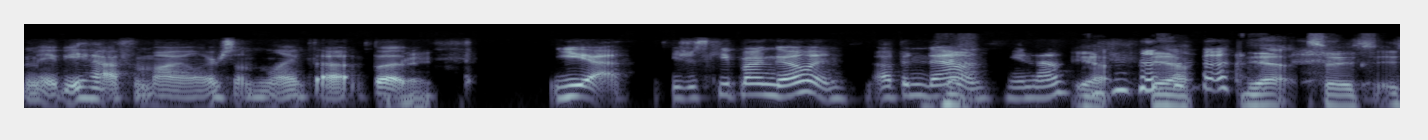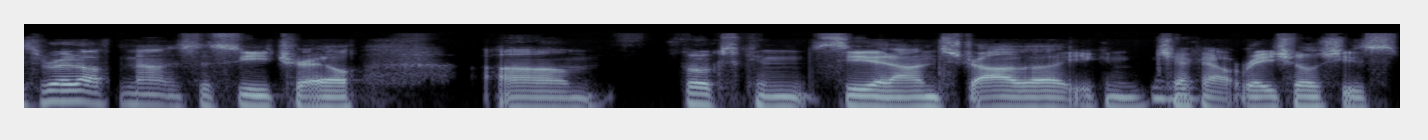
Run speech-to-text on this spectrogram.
maybe half a mile or something like that. But Right. yeah, you just keep on going up and Yeah. down, you know? Yeah. Yeah. Yeah. So it's it's right off the mountains to sea trail. Um, folks can see it on Strava. You can Mm-hmm. check out Rachel. She's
